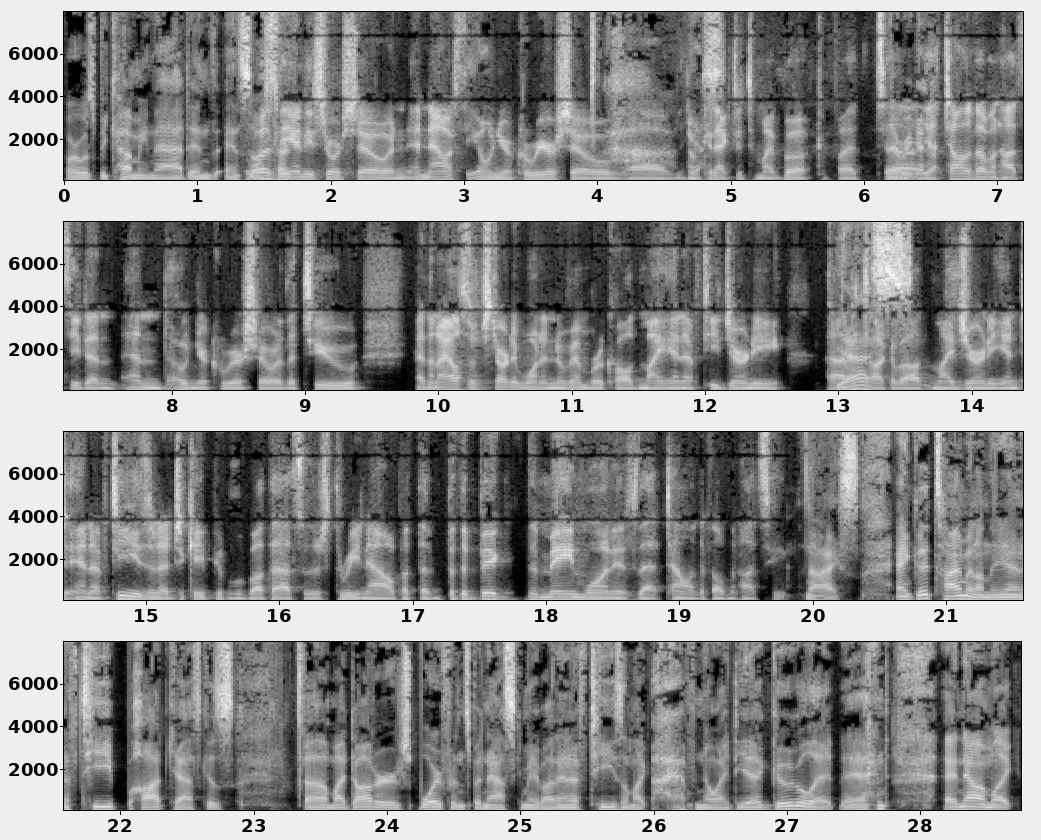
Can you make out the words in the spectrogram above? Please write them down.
Or it was becoming that. And, and so it was started, the Andy Storch show. And, and now it's the Own Your Career show, uh, you know, yes. connected to my book. But uh, yeah, talent development hot seat and, and Own Your Career show are the two. And then I also started one in November called My NFT Journey uh, yes. to talk about my journey into NFTs and educate people about that. So there's three now, but the but the big the main one is that talent development hot seat. Nice and good timing on the NFT podcast because uh, my daughter's boyfriend's been asking me about NFTs. I'm like, I have no idea. Google it, and and now I'm like,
